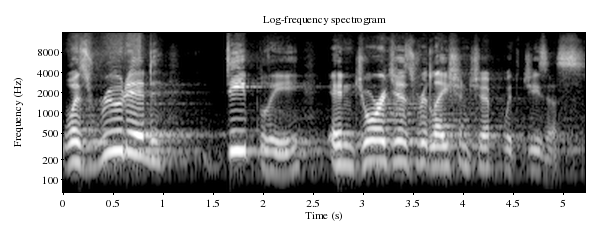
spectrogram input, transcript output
was rooted deeply in George's relationship with Jesus.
